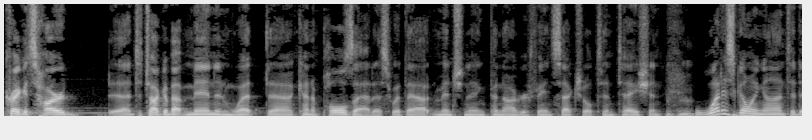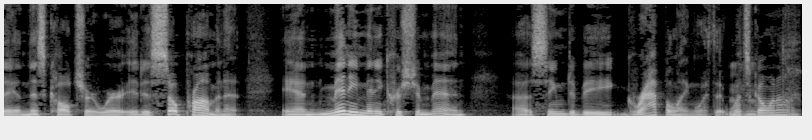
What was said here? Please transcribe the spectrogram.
Craig, it's hard uh, to talk about men and what uh, kind of pulls at us without mentioning pornography and sexual temptation. Mm-hmm. What is going on today in this culture where it is so prominent and many, many Christian men uh, seem to be grappling with it? What's Mm-hmm. going on?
